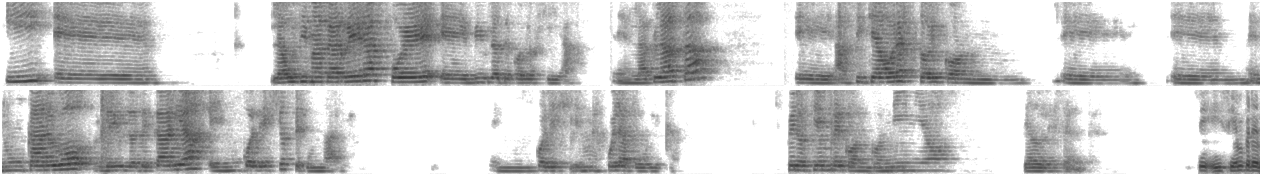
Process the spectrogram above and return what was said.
y eh, la última carrera fue eh, bibliotecología en La Plata Eh, así que ahora estoy con, en un cargo de bibliotecaria en un colegio secundario, en, un colegio, en una escuela pública, pero siempre con, con niños y adolescentes. Sí, y siempre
